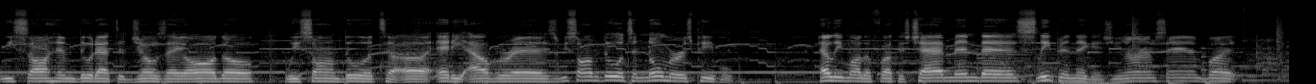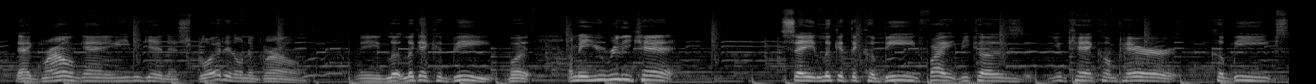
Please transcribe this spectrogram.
We saw him do that to Jose Aldo. We saw him do it to uh, Eddie Alvarez. We saw him do it to numerous people helly motherfuckers, Chad Mendes, sleeping niggas, you know what I'm saying? But that ground game, he be getting exploited on the ground. I mean, look look at Khabib, but I mean, you really can't say look at the Khabib fight because you can't compare Khabib's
